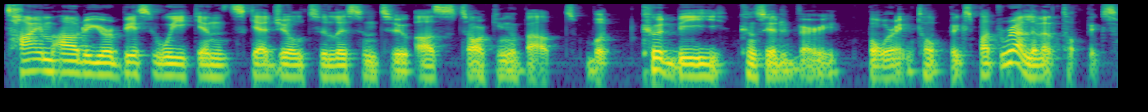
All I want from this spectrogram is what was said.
time out of your busy weekend schedule to listen to us talking about what could be considered very boring topics, but relevant topics.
